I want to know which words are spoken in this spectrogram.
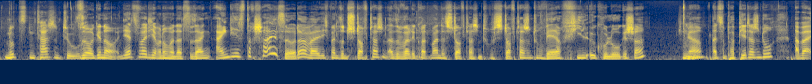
angenutzten Taschentuch. So, genau. Und jetzt wollte ich aber nochmal dazu sagen, eigentlich ist doch scheiße, oder? Weil ich meine, so ein Stofftaschen, also weil du gerade meintest, Stofftaschentuch, Stofftaschentuch wäre doch viel ökologischer, ja, als ein Papiertaschentuch. Aber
